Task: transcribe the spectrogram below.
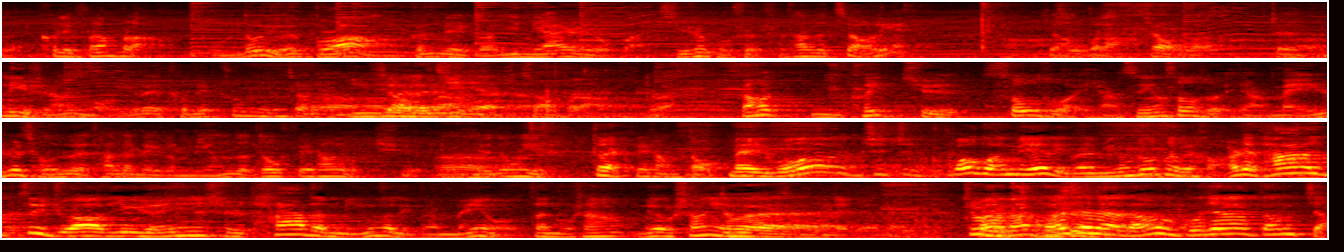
队克利夫兰布朗，我们都以为 Brown 跟这个印第安人有关，其实不是，是他的教练叫布朗。叫过这历史上某一位特别著名的教练嗯叫布朗为了纪念他叫布朗，对。然后你可以去搜索一下，自行搜索一下，每一支球队它的这个名字都非常有趣，有些东西对非常逗。美国这这包括 NBA 里边名字都特别好，而且它最主要的一个原因是它的名字里边没有赞助商，没有商业对元素在里边。就是咱咱现在咱们国家咱们甲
